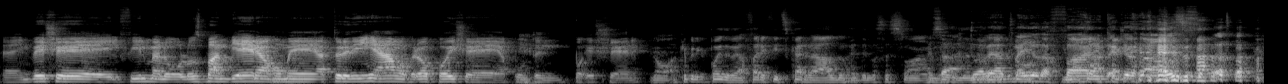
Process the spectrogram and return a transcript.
Eh, invece il film lo, lo, sbandiera come attore di richiamo, però poi c'è appunto in poche scene. No, anche perché poi doveva fare Fitzcarraldo che è dello stesso anno. Esatto, aveva meglio da fare perché esatto.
